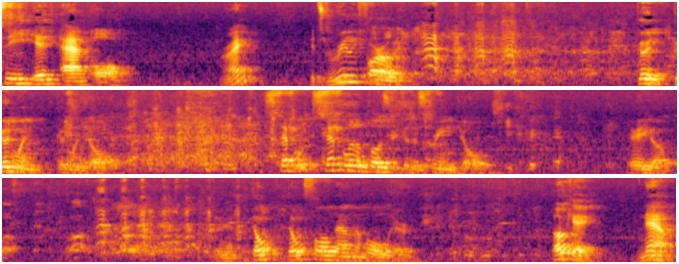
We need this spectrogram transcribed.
see it at all. Right? It's really far away. Good, good one, good one, Joel. Step, step a little closer to the screen, Joel. There you go. Don't, don't fall down the hole there. Okay, now,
